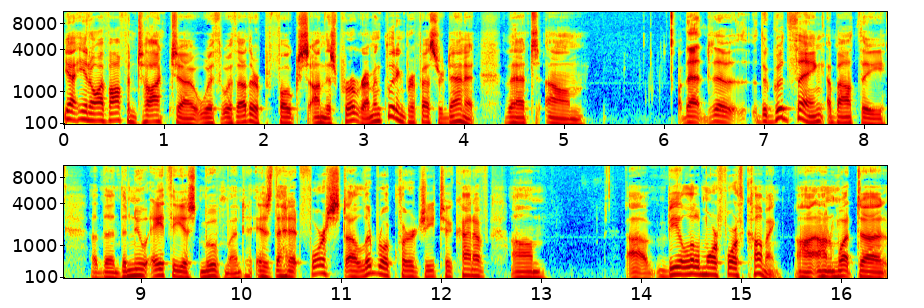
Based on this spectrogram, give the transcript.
Yeah, you know, I've often talked uh, with with other folks on this program, including Professor Dennett, that. Um, that uh, the good thing about the, the the new atheist movement is that it forced uh, liberal clergy to kind of um, uh, be a little more forthcoming on, what uh,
